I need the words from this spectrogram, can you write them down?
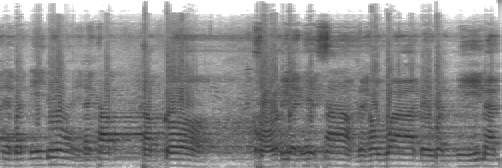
าในวันนี้ด้วยนะครับ ครับก็ขอเรียนให้ทราบนะครับว่าในวันนี้นั้น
